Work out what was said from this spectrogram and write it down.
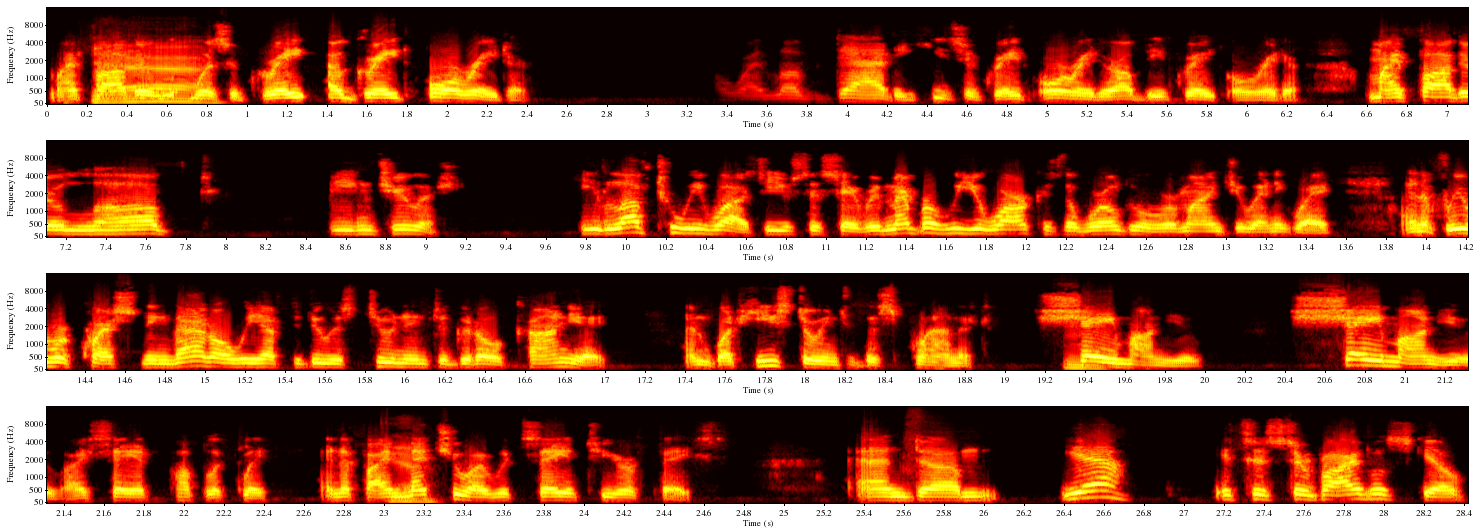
My father yeah. was a great a great orator. I love daddy. He's a great orator. I'll be a great orator. My father loved being Jewish. He loved who he was. He used to say, Remember who you are because the world will remind you anyway. And if we were questioning that, all we have to do is tune into good old Kanye and what he's doing to this planet. Hmm. Shame mm. on you. Shame on you. I say it publicly. And if I yeah. met you, I would say it to your face. And um, yeah, it's a survival skill.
